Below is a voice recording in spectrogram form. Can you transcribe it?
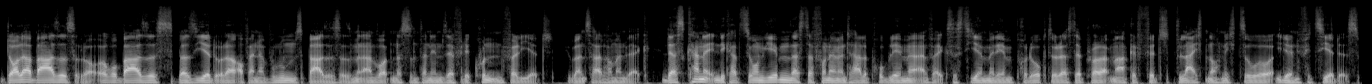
Dollarbasis oder Eurobasis basiert oder auf einer Volumensbasis. Also mit anderen Worten, dass das Unternehmen sehr viele Kunden verliert über einen Zeitraum hinweg. Das kann eine Indikation geben, dass da fundamentale Probleme einfach existieren mit dem Produkt oder dass der Product Market Fit vielleicht noch nicht so identifiziert ist.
